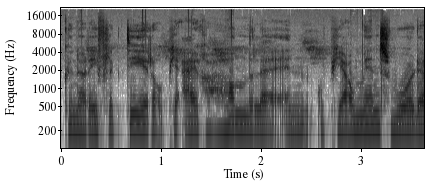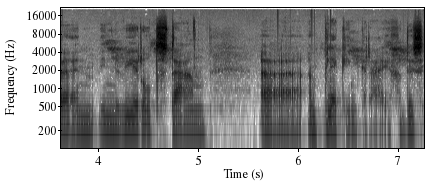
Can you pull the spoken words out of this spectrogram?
kunnen reflecteren op je eigen handelen en op jouw mens worden en in de wereld staan. Uh, een plek in krijgen. Dus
